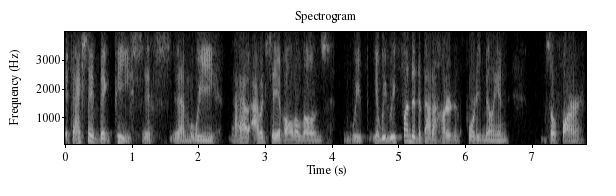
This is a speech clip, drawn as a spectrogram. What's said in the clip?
It's actually a big piece. It's um, we I, I, would say of all the loans we've you know, we we funded about 140 million so far.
